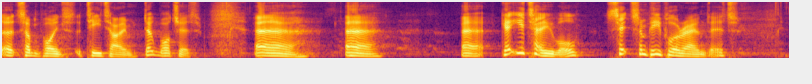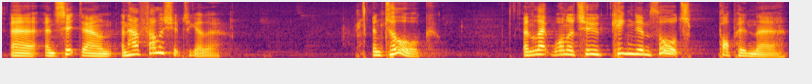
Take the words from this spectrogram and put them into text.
at some point, tea time. Don't watch it. Uh, uh, uh, get your table, sit some people around it, uh, and sit down and have fellowship together. And talk. And let one or two kingdom thoughts pop in there.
